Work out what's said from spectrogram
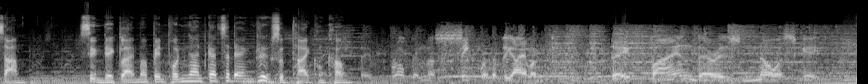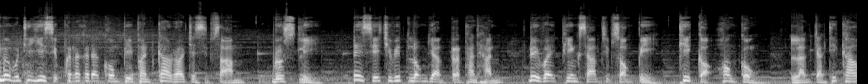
1973 ซึ่งได้กลายมาเป็นผลงานการแสดงเรื่องสุดท้ายของเขา They've broken the secret of the island. They find there is no escape. เมื่อวันที่ 20 กรกฎาคม ปี 1973 บรูซลี ได้เสียชีวิตลงอย่างกระทันหัน ด้วยวัยเพียง 32 ปีที่เกาะฮ่องกง หลังจากที่เขา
